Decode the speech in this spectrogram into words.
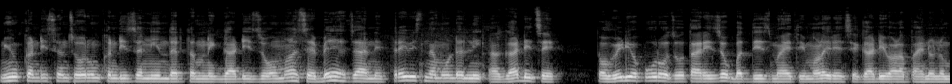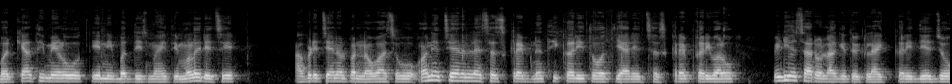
ન્યૂ કન્ડિશન શોરૂમ કન્ડિશનની અંદર તમને ગાડી જોવા મળશે. બે હજારની ત્રેવીસના મોડલની આ ગાડી છે તો વીડિયો પૂરો જોતા રહીજો બધી જ માહિતી મળી રહેશે. ગાડીવાળા ભાઈનો નંબર ક્યાંથી મેળવો તેની બધી જ માહિતી મળી રહેશે. આપણી ચેનલ પર નવા છો અને ચેનલને સબસ્ક્રાઈબ નથી કરી તો અત્યારે જ સબસ્ક્રાઈબ કરી વાળો. વીડિયો સારો લાગે તો એક લાઇક કરી દેજો.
